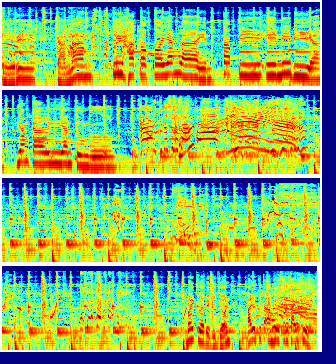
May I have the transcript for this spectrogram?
Kiri, kanan, lihat toko yang lain. Tapi ini dia yang kalian tunggu. Hai, kita sudah sampai Yeay! Baiklah Baby John, ayo kita ambil kereta itu.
